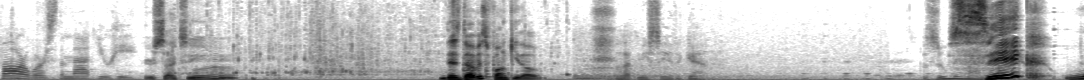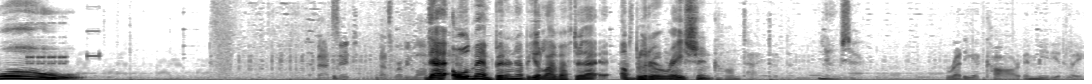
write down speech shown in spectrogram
far worse than that, Yuhi. You're sexy. This dub is funky though. Let me see it again. Zoom Sick. Whoa. That's it. That's where we lost. That old man better not be alive after that obliteration. contacted. No, sir. Ready a car immediately.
